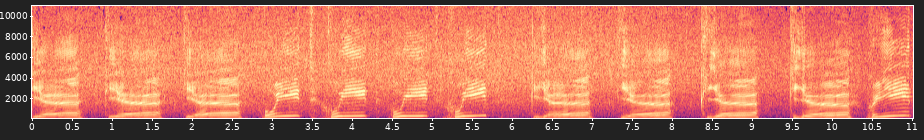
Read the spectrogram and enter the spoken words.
kjö, kjö, kjö, Huit, huit, huit, huit. kjö, kjö, kjö, kjö. Huit,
